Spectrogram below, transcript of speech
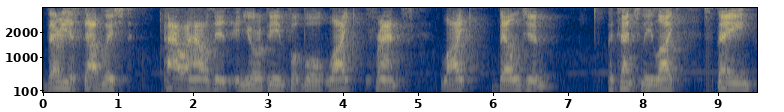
very established powerhouses in European football, like France, like Belgium, potentially like Spain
